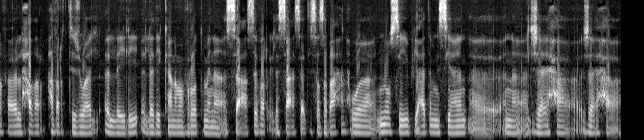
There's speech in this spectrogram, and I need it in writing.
رفع الحظر حظر التجوال الليلي الذي كان مفروض من الساعة صفر إلى الساعة السادسة صباحا. ونوصي بعدم نسيان آه، أن الجائحة جائحة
